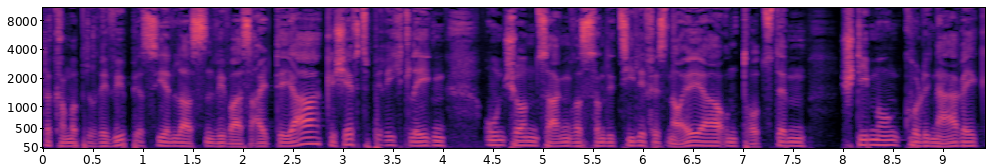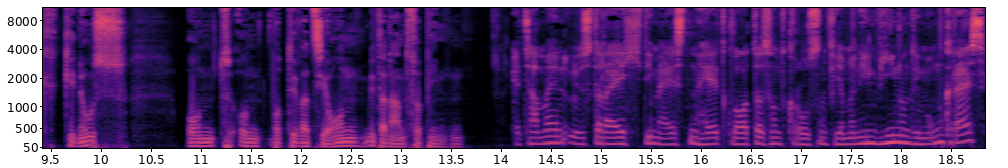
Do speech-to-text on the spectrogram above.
da kann man ein bisschen Revue passieren lassen, wie war das alte Jahr, Geschäftsbericht legen und schon sagen, was sind die Ziele fürs neue Jahr und trotzdem Stimmung, Kulinarik, Genuss und, und Motivation miteinander verbinden. Jetzt haben wir in Österreich die meisten Headquarters und großen Firmen in Wien und im Umkreis.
